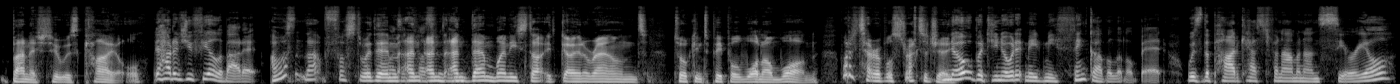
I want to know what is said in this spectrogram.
banished who was Kyle. How did you feel about it? I wasn't that fussed with him, and and, him. and then when he started going around talking to people one on one, what a terrible strategy! No, but you know what it made me think of a little bit was the podcast phenomenon Serial.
